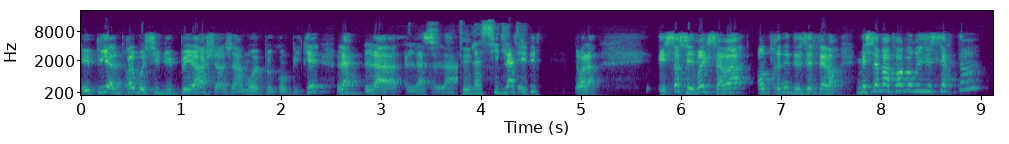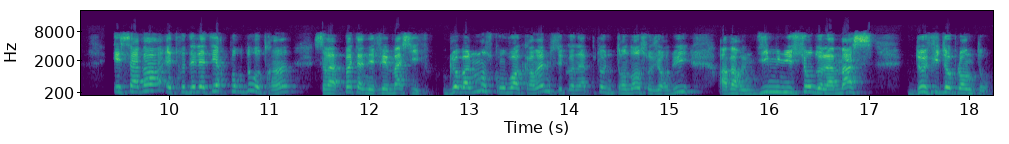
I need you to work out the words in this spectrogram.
Et puis, il y a le problème aussi du pH, hein, c'est un mot un peu compliqué, la, la, la, l'acidité. Voilà. Et ça, c'est vrai que ça va entraîner des effets. Alors, mais ça va favoriser certains et ça va être délétère pour d'autres. Hein. Ça va pas être un effet massif. Globalement, ce qu'on voit quand même, c'est qu'on a plutôt une tendance aujourd'hui à avoir une diminution de la masse de phytoplancton.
